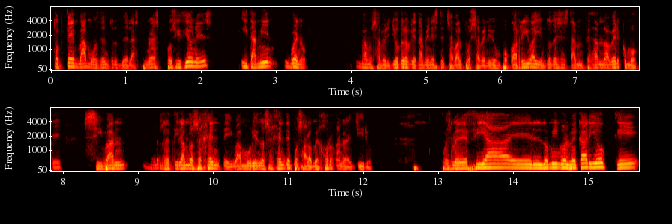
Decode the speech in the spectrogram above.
top ten, vamos, dentro de las primeras posiciones. Y también, bueno, vamos a ver, yo creo que también este chaval pues se ha venido un poco arriba y entonces está empezando a ver como que si van retirándose gente y va muriéndose gente, pues a lo mejor gana el giro. Pues me decía el domingo el becario que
